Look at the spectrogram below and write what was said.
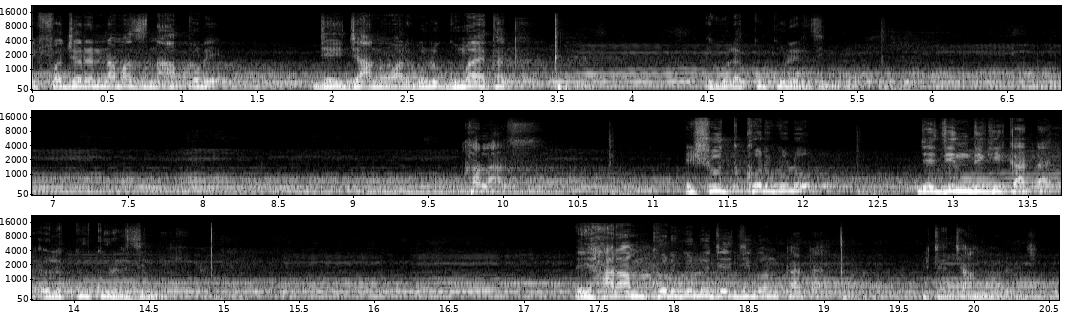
এই ফজরের নামাজ না পড়ে যে জানোয়ারগুলো ঘুমায় থাকে, এগুলো কুকুরের জিন্দিগি। খালাস, এই সুদখোরগুলো যে জিন্দিগি কাটায়, এগুলো কুকুরের জিন্দিগি। এই হারামখোরগুলো যে জীবন কাটায়, এটা জানোয়ারের জীবন।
